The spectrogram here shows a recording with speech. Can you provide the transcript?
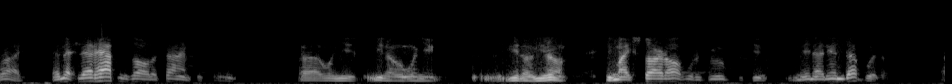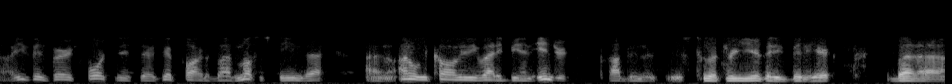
Right, and that, that happens all the time to teams. Uh, when you you know when you you know you don't you might start off with a group, but you, you may not end up with them. Uh, he's been very fortunate. The good part about Mussel's team that I don't, I don't recall anybody being injured probably in the, this two or three years that he's been here. But uh,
